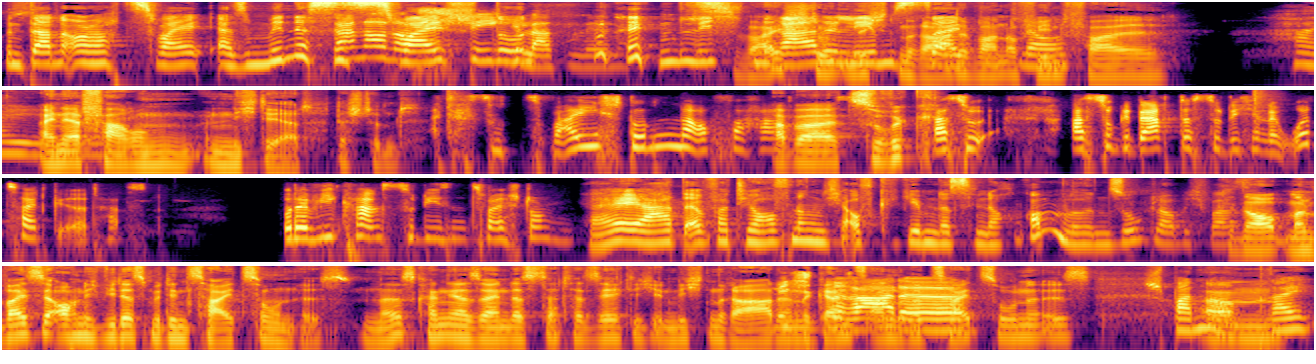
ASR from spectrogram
und dann auch noch zwei, also mindestens zwei stehen Stunden in Zwei Lichtenrade Stunden Lebenszeit Lichtenrade waren auf jeden. Fall Hei. eine Erfahrung nicht wert, das stimmt. Dass du zwei Stunden auch verharrt Aber hast. zurück, Hast du, hast du gedacht, dass du dich in der Uhrzeit geirrt hast? Oder wie kamst du diesen zwei Stunden? Ja, er hat einfach die Hoffnung nicht aufgegeben, dass sie noch kommen würden. So, glaube ich, war genau, man weiß ja auch nicht, wie das mit den Zeitzonen ist. Ne? Es kann ja sein, dass da tatsächlich in Lichtenrade eine ganz Lichtenrade. andere Zeitzone ist. Spannend. Ähm, drei,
